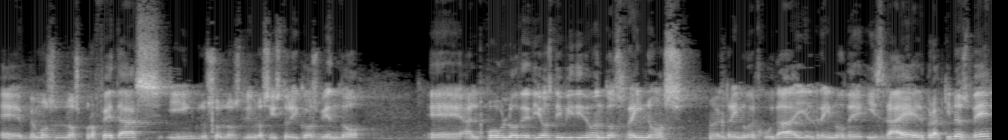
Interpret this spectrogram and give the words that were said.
eh, vemos los profetas e incluso los libros históricos viendo eh, al pueblo de Dios dividido en dos reinos, el reino de Judá y el reino de Israel, pero aquí los ve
